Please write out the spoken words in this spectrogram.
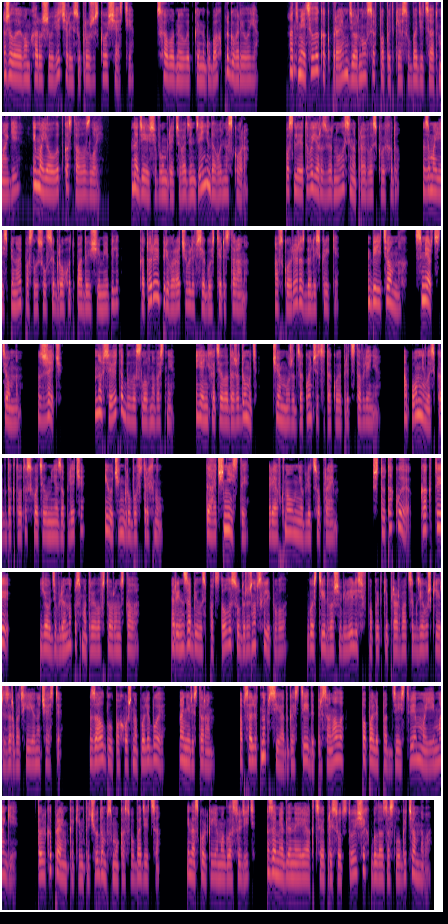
«Желаю вам хорошего вечера и супружеского счастья», — с холодной улыбкой на губах проговорила я. Отметила, как Прайм дернулся в попытке освободиться от магии, и моя улыбка стала злой. «Надеюсь, вы умрете в один день и довольно скоро». После этого я развернулась и направилась к выходу. За моей спиной послышался грохот падающей мебели, которую переворачивали все гости ресторана а вскоре раздались крики. «Бей темных! Смерть темным! Сжечь!» Но все это было словно во сне. Я не хотела даже думать, чем может закончиться такое представление. Опомнилась, когда кто-то схватил меня за плечи и очень грубо встряхнул. «Да очнись ты!» — рявкнул мне в лицо Прайм. «Что такое? Как ты...» Я удивленно посмотрела в сторону стола. Рин забилась под стол и судорожно всхлипывала. Гости едва шевелились в попытке прорваться к девушке и разорвать ее на части. Зал был похож на поле боя, а не ресторан. Абсолютно все, от гостей до персонала, попали под действием моей магии. Только Прайм каким-то чудом смог освободиться. И насколько я могла судить, замедленная реакция присутствующих была заслугой темного.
